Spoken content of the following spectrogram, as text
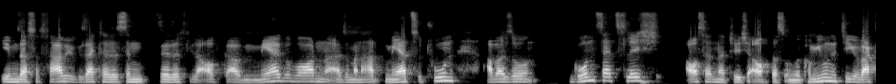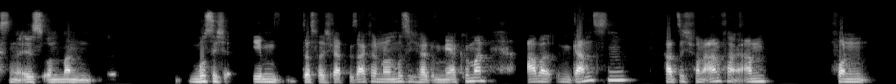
eben das, was Fabio gesagt hat, es sind sehr, sehr viele Aufgaben mehr geworden. Also man hat mehr zu tun. Aber so grundsätzlich, außer natürlich auch, dass unsere Community gewachsen ist und man muss sich eben, das, was ich gerade gesagt habe, man muss sich halt um mehr kümmern. Aber im Ganzen hat sich von Anfang an von,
